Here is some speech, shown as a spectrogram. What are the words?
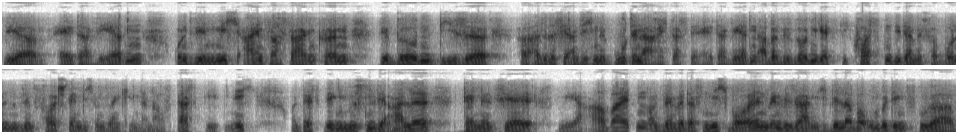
wir älter werden und wir nicht einfach sagen können, wir bürden diese, äh, also das ist ja an sich eine gute Nachricht, dass wir älter werden, aber wir würden jetzt die Kosten, die damit verbunden sind, vollständig unseren Kindern auf. Das geht nicht und deswegen müssen wir alle tendenziell mehr arbeiten und wenn wir das nicht wollen, wenn wir sagen, ich will aber unbedingt früher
